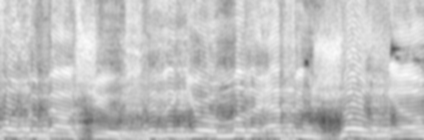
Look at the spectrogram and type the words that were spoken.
fuck about you. They think you're a mother effing joke, yo."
